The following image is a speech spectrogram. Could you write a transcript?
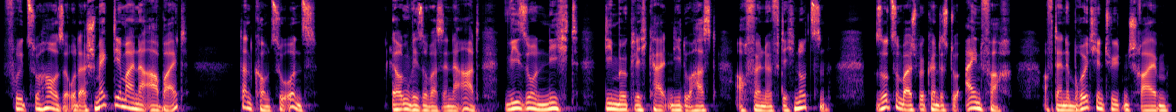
früh zu Hause. Oder schmeckt dir meine Arbeit? Dann komm zu uns. Irgendwie sowas in der Art. Wieso nicht die Möglichkeiten, die du hast, auch vernünftig nutzen? So zum Beispiel könntest du einfach auf deine Brötchentüten schreiben,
